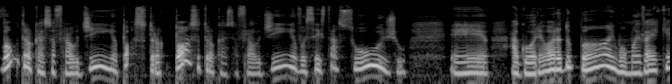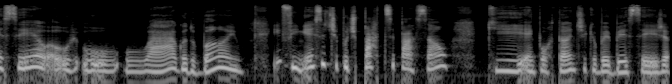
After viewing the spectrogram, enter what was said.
Vamos trocar sua fraldinha? Posso, tro posso trocar sua fraldinha? Você está sujo. É, agora é hora do banho, mamãe vai aquecer o, o, o, a água do banho. Enfim, esse tipo de participação que é importante que o bebê seja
